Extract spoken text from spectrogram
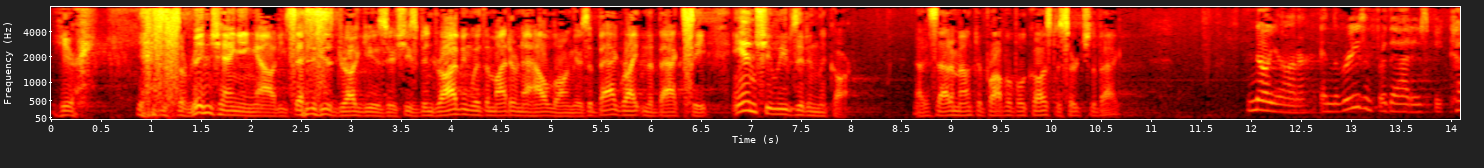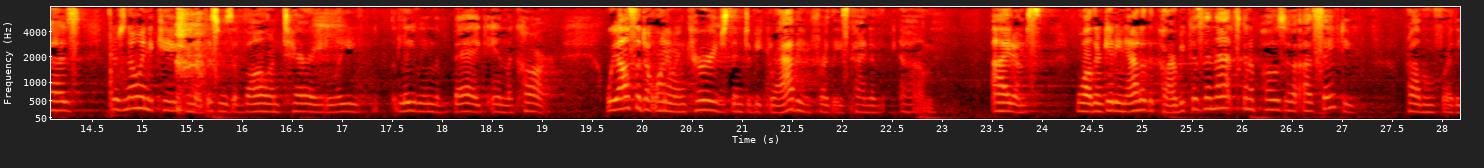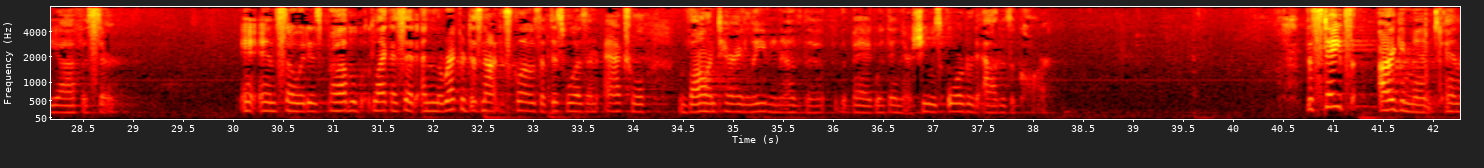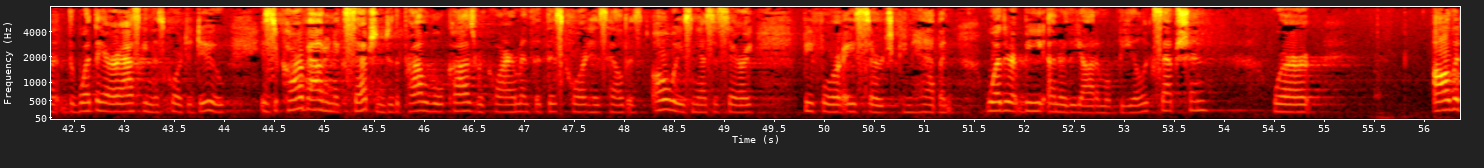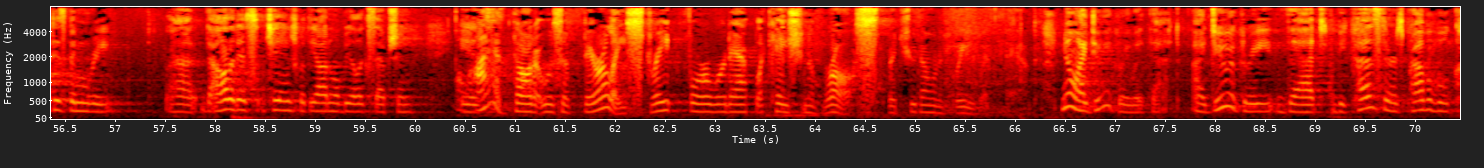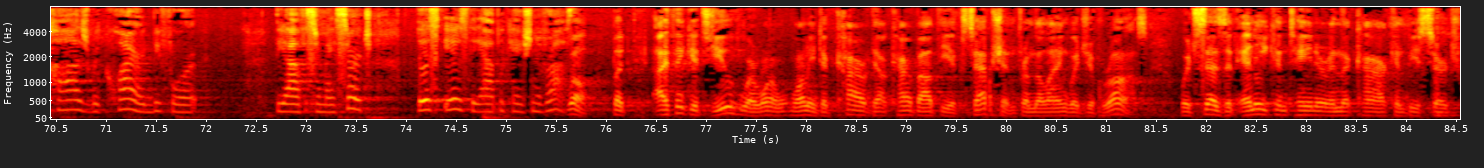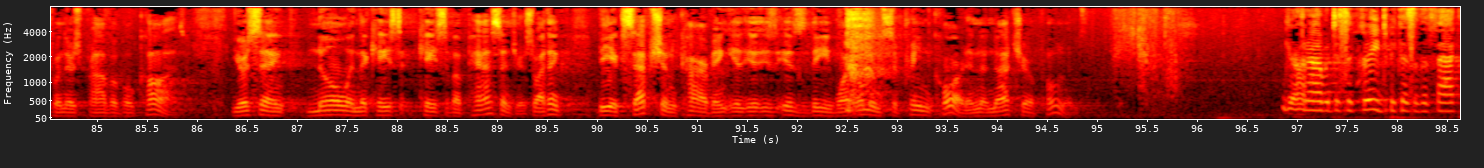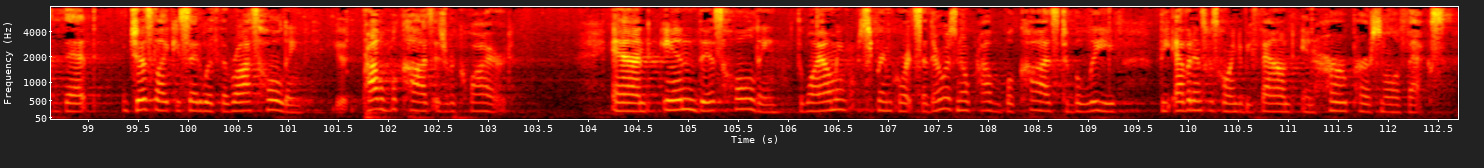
here, he has a syringe hanging out. He says he's a drug user. She's been driving with him I don't know how long. There's a bag right in the back seat, and she leaves it in the car. Now, does that amount to probable cause to search the bag? No, Your Honor. And the reason for that is because there's no indication that this was a voluntary leave, leaving the bag in the car. We also don't want to encourage them to be grabbing for these kind of um, items while they're getting out of the car because then that's going to pose a, a safety problem for the officer. And, and so it is probably, like I said, and the record does not disclose that this was an actual voluntary leaving of the, the bag within there. She was ordered out of the car. The state's argument and what they are asking this court to do is to carve out an exception to the probable cause requirement that this court has held is always necessary before a search can happen, whether it be under the automobile exception, where all that has been re, uh, all that has changed with the automobile exception well, is. I had thought it was a fairly straightforward application of Ross, but you don't agree with. No, I do agree with that. I do agree that because there is probable cause required before the officer may search, this is the application of Ross. Well, but I think it's you who are wanting to carve out, carve out the exception from the language of Ross, which says that any container in the car can be searched when there's probable cause. You're saying no in the case, case of a passenger. So I think the exception carving is, is, is the Wyoming Supreme Court and not your opponents. Your Honor, I would disagree because of the fact that, just like you said with the Ross holding, probable cause is required. And in this holding, the Wyoming Supreme Court said there was no probable cause to believe the evidence was going to be found in her personal effects.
